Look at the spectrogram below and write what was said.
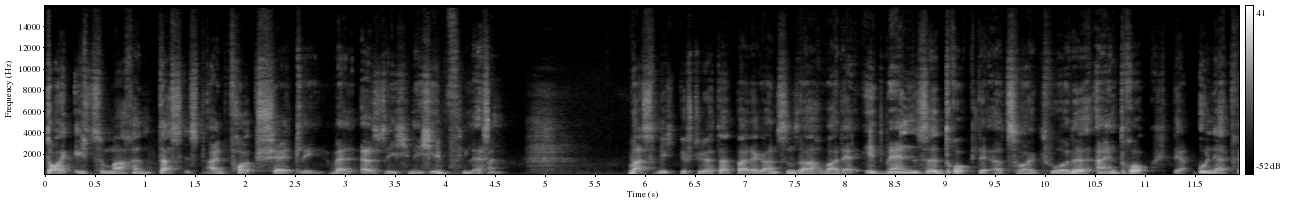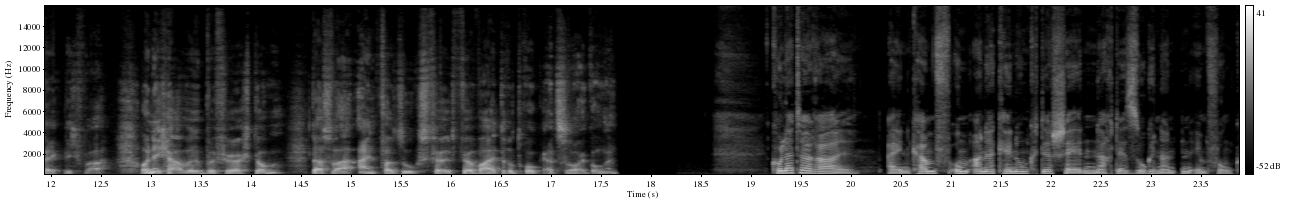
Deutlich zu machen, das ist ein Volksschädling, weil er sich nicht impfen lässt. Was mich gestört hat bei der ganzen Sache, war der immense Druck, der erzeugt wurde. Ein Druck, der unerträglich war. Und ich habe Befürchtung, das war ein Versuchsfeld für weitere Druckerzeugungen. Kollateral. Ein Kampf um Anerkennung der Schäden nach der sogenannten Impfung.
